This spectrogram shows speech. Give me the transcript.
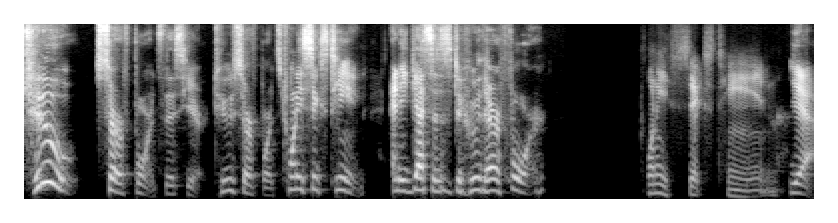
two surfboards this year. Two surfboards, 2016. And he guesses to who they're for. 2016. Yeah.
